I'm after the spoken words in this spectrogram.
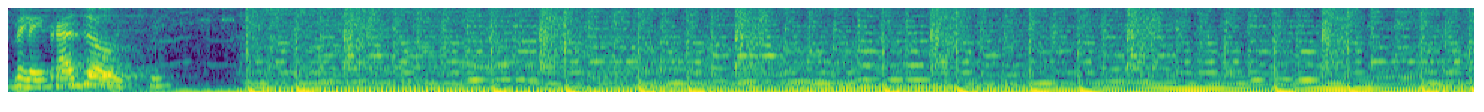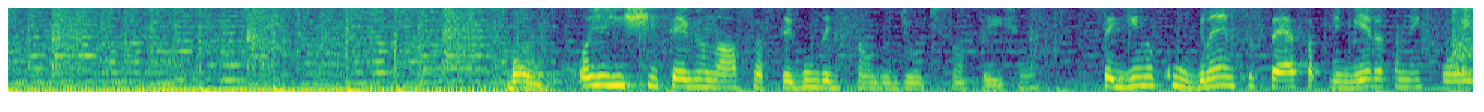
vem, vem para a Jolt. Bom, hoje a gente teve a nossa segunda edição do Jolt Sensation, seguindo com grande sucesso. A primeira também foi,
